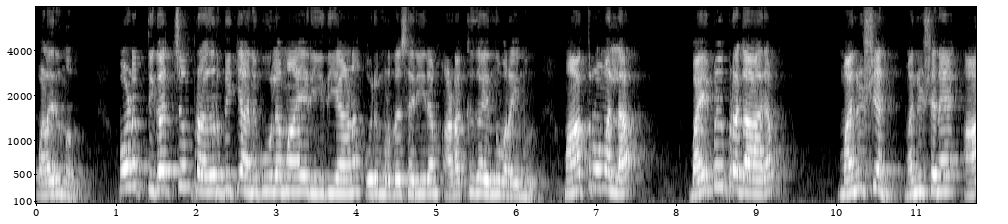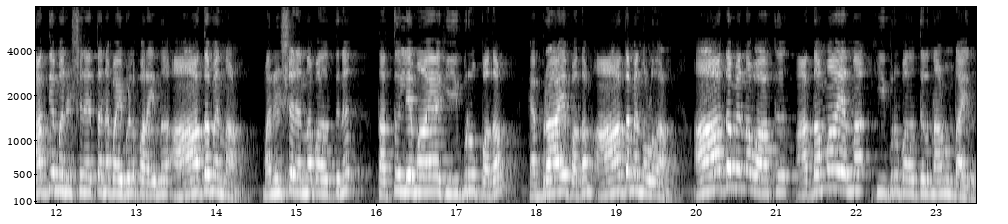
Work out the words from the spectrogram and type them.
വളരുന്നത്. അപ്പോൾ തികച്ചും പ്രകൃതിക്ക് അനുകൂലമായ രീതിയാണ് ഒരു മൃതശരീരം അടക്കുക എന്ന് പറയുന്നത്. മാത്രവുമല്ല ബൈബിൾ പ്രകാരം മനുഷ്യൻ മനുഷ്യനെ ആദ്യ മനുഷ്യനെ തന്നെ ബൈബിൾ പറയുന്നത് ആദം എന്നാണ്. മനുഷ്യൻ എന്ന പദത്തിന് തത്തുല്യമായ ഹീബ്രു പദം ഹെബ്രായ പദം ആദം എന്നുള്ളതാണ്. ആദം എന്ന വാക്ക് അദമ എന്ന ഹീബ്രു പദത്തിൽ നിന്നാണ് ഉണ്ടായത്.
